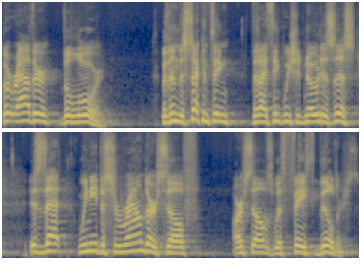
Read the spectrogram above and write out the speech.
but rather the Lord. But then the second thing that I think we should note is this is that we need to surround ourselves ourselves with faith builders.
